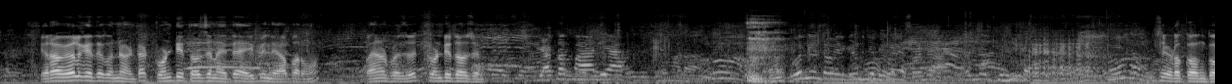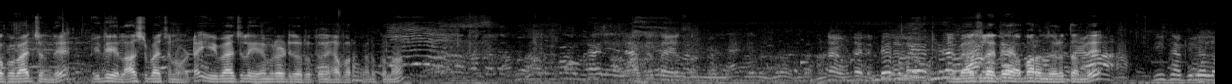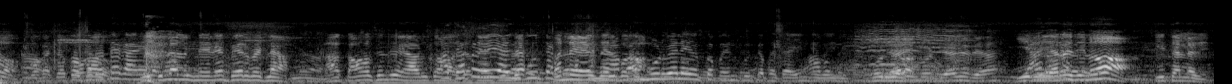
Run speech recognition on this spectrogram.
ఇరవై వేలకి అయితే కొన్నామంట ట్వంటీ థౌజండ్ అయితే అయిపోయింది వ్యాపారం. ఫైనల్ ప్రైస్ ట్వంటీ థౌజండ్ ఇక్కడ ఒక ఇంకొక బ్యాచ్ ఉంది. ఇది లాస్ట్ బ్యాచ్ అనమాట ఈ బ్యాచ్లో ఏం రేటు జరుగుతుంది వ్యాపారం కనుక్కుందాం. ఈ బ్యాచ్లో అయితే వ్యాపారం జరుగుతుంది. తీసిన పిల్లలు. ఒక జత చాలు. ఈ పిల్లలకి నేనేం పేరు పెట్టలే నాకు కావాల్సింది అడుగుతాను పనులు వేసి వెళ్ళిపోతాం. మూడు వేలు మూడు వేలు. ఇది? ఎర్రదిను ఈ తెల్లది.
